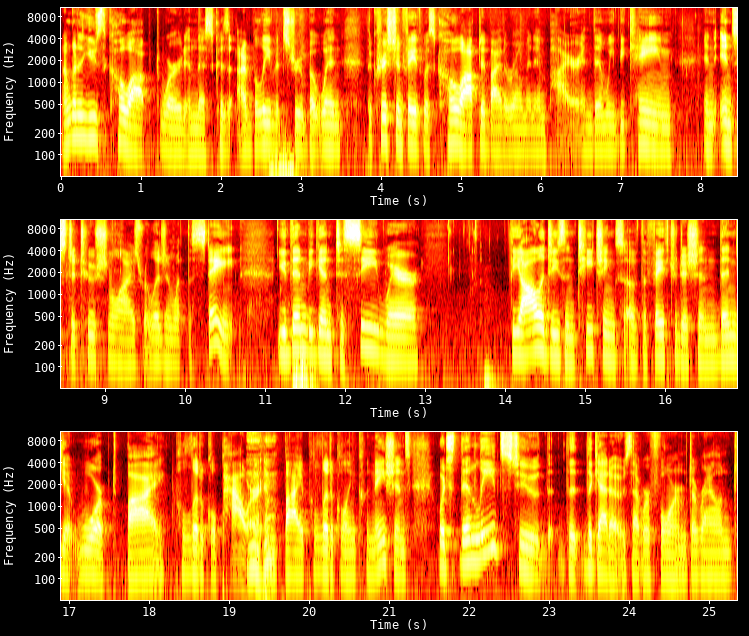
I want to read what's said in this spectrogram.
i'm going to use the co-opt word in this because i believe it's true but when the christian faith was co-opted by the roman empire and then we became an institutionalized religion with the state you then begin to see where theologies and teachings of the faith tradition then get warped by political power and by political inclinations, which then leads to the, the, the ghettos that were formed around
